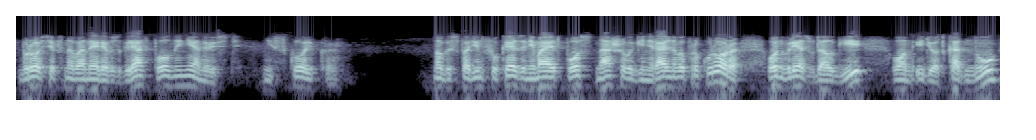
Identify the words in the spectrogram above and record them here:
бросив на Ванеля взгляд полный ненависти. «Нисколько. Но господин Фуке занимает пост нашего генерального прокурора. Он влез в долги, он идет ко дну,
